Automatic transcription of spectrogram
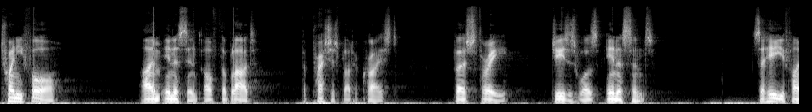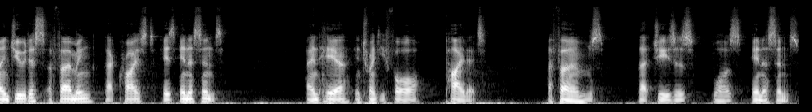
24. I am innocent of the blood, the precious blood of Christ. Verse 3. Jesus was innocent. So here you find Judas affirming that Christ is innocent, and here in 24, Pilate affirms that Jesus was innocent.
